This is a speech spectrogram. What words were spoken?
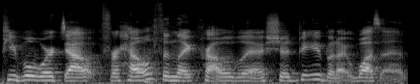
people worked out for health, and, like, probably I should be, but I wasn't.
